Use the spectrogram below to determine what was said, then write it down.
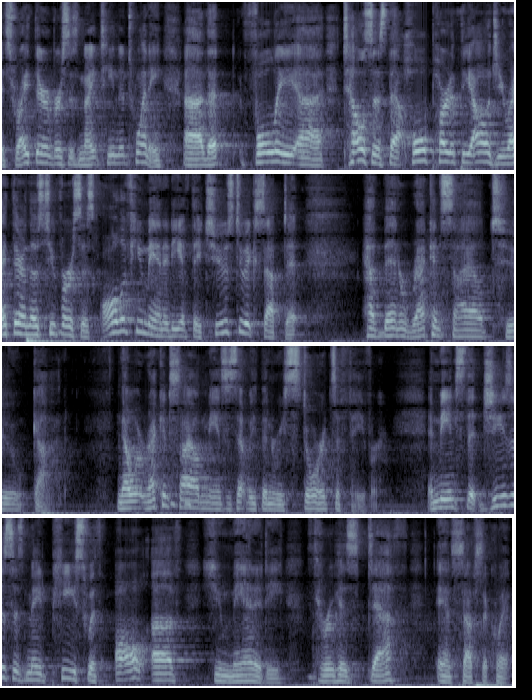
it's right there in verses 19 and 20 uh, that fully uh, tells us that whole part of theology right there in those two verses. All of humanity, if they choose to accept it, have been reconciled to God. Now, what reconciled means is that we've been restored to favor. It means that Jesus has made peace with all of humanity through his death and subsequent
